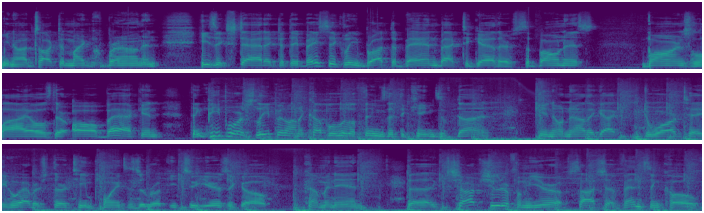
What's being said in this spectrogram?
You know, I talked to Mike Brown, and he's ecstatic that they basically brought the band back together. Sabonis, Barnes, Lyles, they're all back. And I think people are sleeping on a couple little things that the Kings have done. You know, now they got Duarte, who averaged 13 points as a rookie two years ago, coming in. The sharpshooter from Europe, Sasha Vezenkov,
